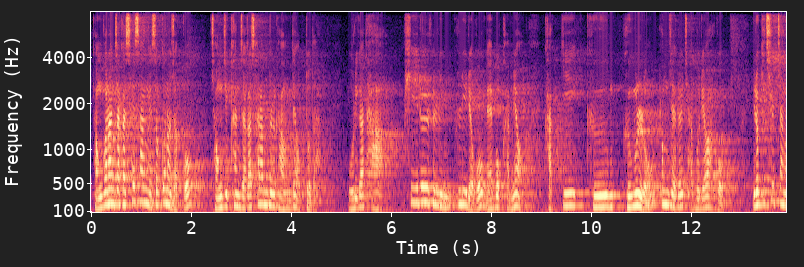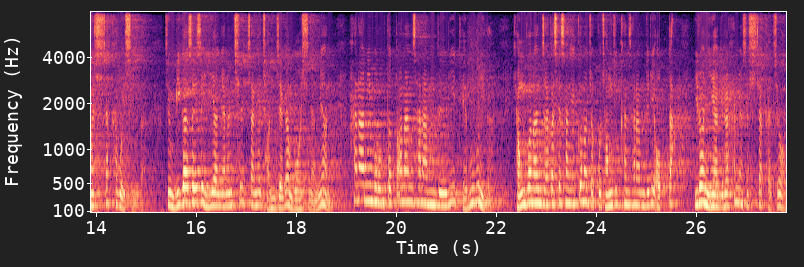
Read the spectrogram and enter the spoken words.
경건한 자가 세상에서 끊어졌고 정직한 자가 사람들 가운데 없도다. 우리가 다 피를 흘리, 흘리려고 매복하며 각기 그, 그물로 형제를 잡으려 하고 이렇게 7장을 시작하고 있습니다. 지금 미가서에서 이야기하는 7장의 전제가 무엇이냐면 하나님으로부터 떠난 사람들이 대부분이다. 경건한 자가 세상에 끊어졌고 정직한 사람들이 없다. 이런 이야기를 하면서 시작하죠.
